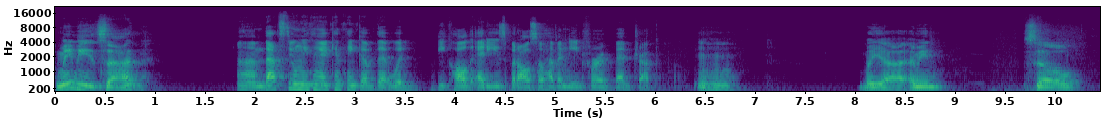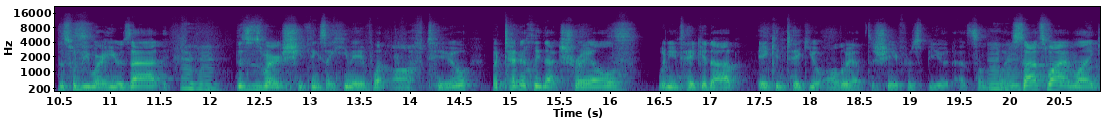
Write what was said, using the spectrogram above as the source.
maybe it's that. Um, that's the only thing I can think of that would be called Eddie's, but also have a need for a bed truck. Mm-hmm. But yeah, I mean, so this would be where he was at. Mm-hmm. This is where she thinks that he may have went off to. But technically, that trail, when you take it up, it can take you all the way up to Shafer's Butte at some point. So that's why I'm like,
